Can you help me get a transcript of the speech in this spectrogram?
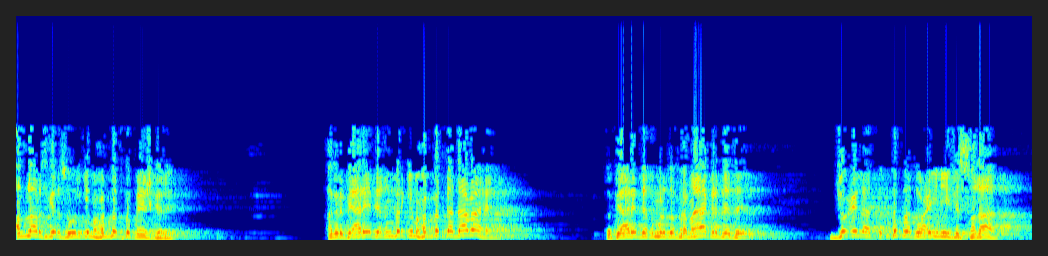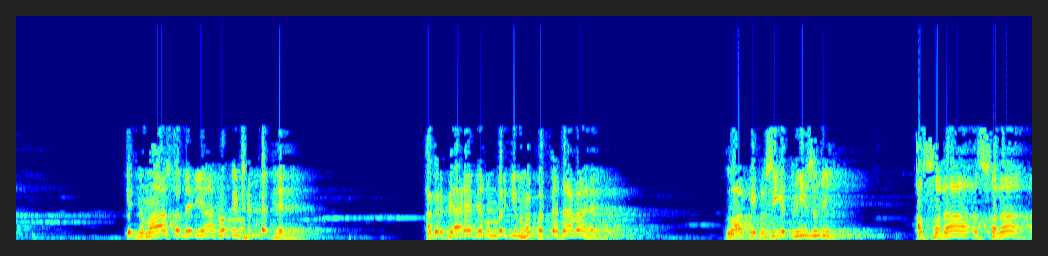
اللہ اور اس کے رسول کی محبت کو پیش کرے۔ اگر پیارے پیغمبر کی محبت کا دعویٰ ہے، تو پیارے پیغمبر تو فرمایا کرتے تھے جو علت قبرت عینی فی الصلاة کہ نماز تو میری آنکھوں کی ٹھنڈک ہے، اگر پیارے پیغمبر کی محبت کا دعویٰ ہے تو آپ کی وصیت نہیں سنی؟ الصلاة الصلاة،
